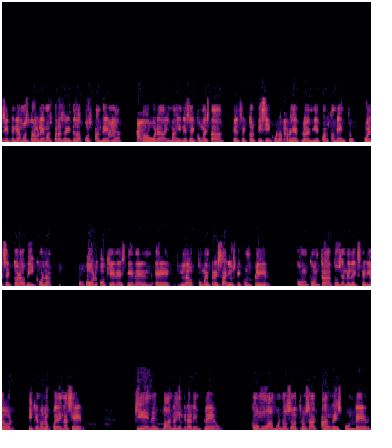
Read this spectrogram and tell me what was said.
Si teníamos problemas para salir de la pospandemia, ahora imagínense cómo está el sector piscícola, por ejemplo, de mi departamento, o el sector avícola, o, quienes tienen eh, como empresarios que cumplir con contratos en el exterior y que no lo pueden hacer. ¿Quiénes van a generar empleo? ¿Cómo vamos nosotros a responder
